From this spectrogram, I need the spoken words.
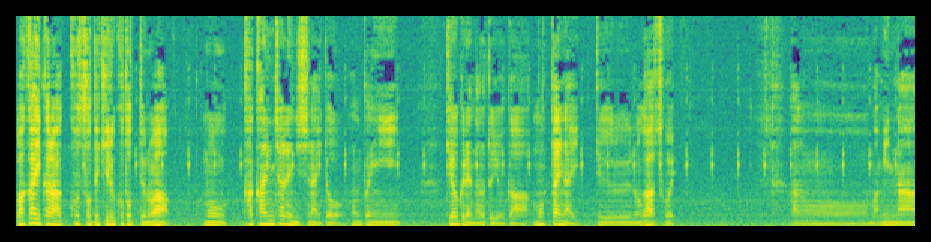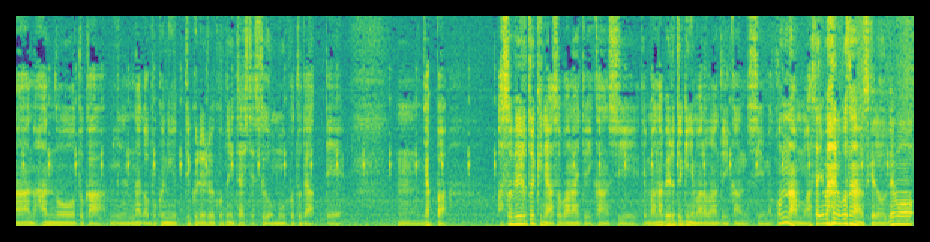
若いからこそできることっていうのはもう果敢にチャレンジしないと本当に手遅れになるというかもったいないっていうのがすごい。あのー、まあ、みんなの反応とかみんなが僕に言ってくれることに対してすごい思うことであって、うん、やっぱ遊べる時に遊ばないといかんしで学べる時に学ばないといかんし、まあ、こんなんも当たり前のことなんですけどでも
